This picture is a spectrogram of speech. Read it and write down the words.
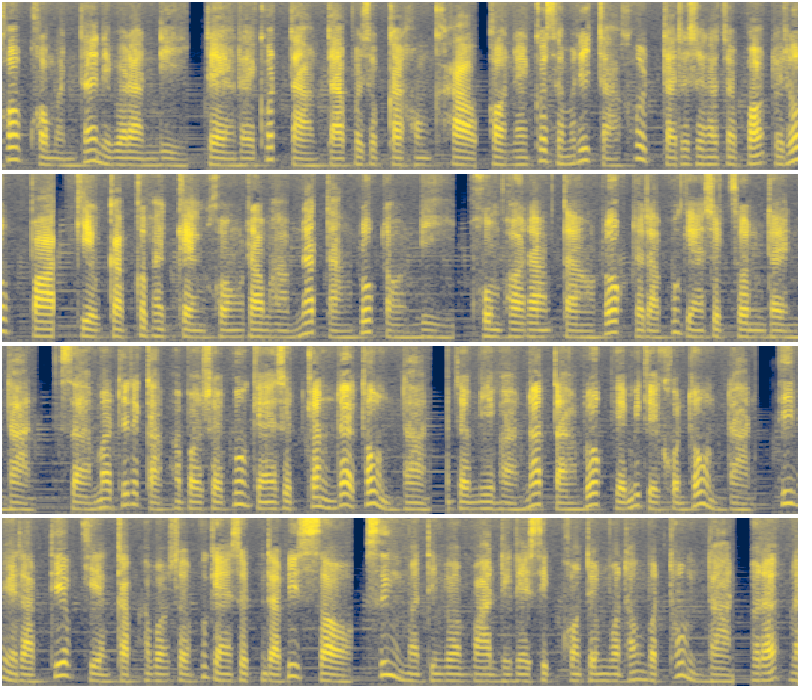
ครอบครองมันได้ในเวลานี้แต่อย่างไรก็ตามจากประสบการณ์ของเขาเขานั้นก็สามารถที่จะเข้าใจทัศนะเฉพาะโดยทั่วไปเกี่ยวกับความแข็งแก่งของเรามหาอำนาต่างโลกเหล่านี้คมพลังต่างโลกระดับผู้แก่สุดซนแดนดานสามารถที่จะกลับมาประชดผู้แก่สุดขั้นแรกเท่านั้นจะมีมหาอำนาต่างโลกเพียงไม่กี่คนเท่านั้น ที่มีระดับเทียบเคียงกับอาบอชนผู้แก่สุดระดับที่สองซึ่งมันติมประมาณหนึ่งในสิบของจำนวนทั้งหมดเท่านั้นและใน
